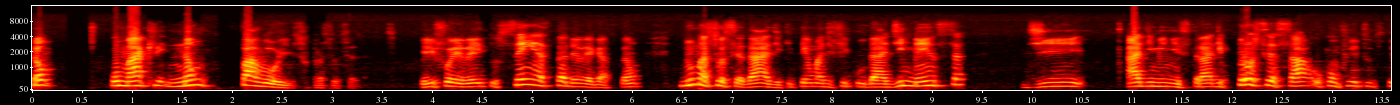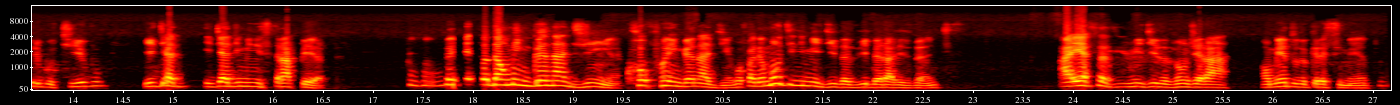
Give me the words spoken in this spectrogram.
Então, o Macri não falou isso para a sociedade. Ele foi eleito sem essa delegação, numa sociedade que tem uma dificuldade imensa de administrar, de processar o conflito distributivo e de, e de administrar perdas. Uhum. Então, ele tentou dar uma enganadinha. Qual foi a enganadinha? Vou fazer um monte de medidas liberalizantes. Aí essas medidas vão gerar aumento do crescimento.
